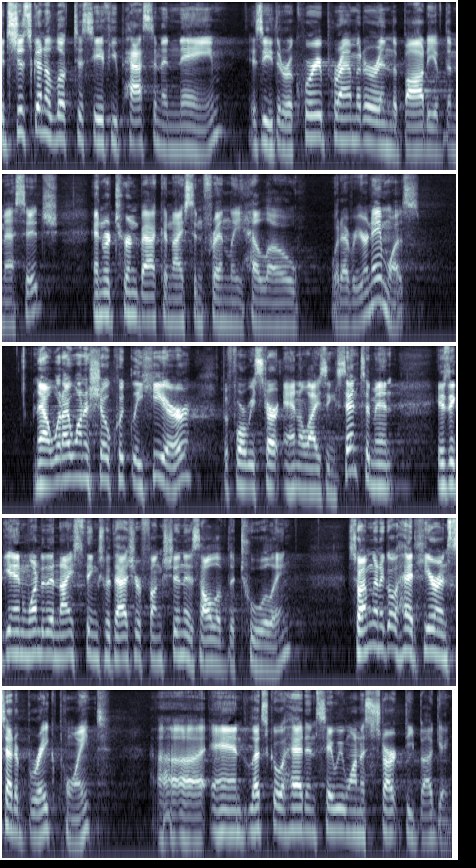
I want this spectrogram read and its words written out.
It's just going to look to see if you pass in a name, is either a query parameter in the body of the message and return back a nice and friendly hello, whatever your name was. Now, what I want to show quickly here before we start analyzing sentiment is again, one of the nice things with Azure Function is all of the tooling. So I'm going to go ahead here and set a breakpoint. Uh, and let's go ahead and say we want to start debugging.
